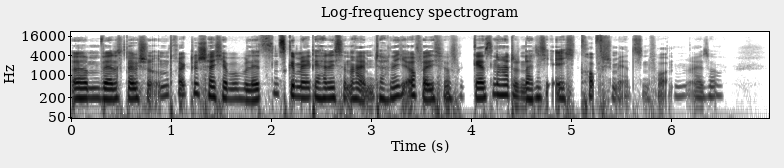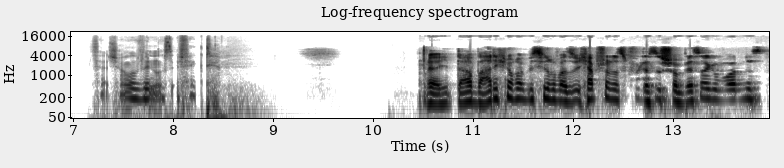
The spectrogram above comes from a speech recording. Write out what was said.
ähm, wäre das glaube ich schon unpraktisch. Ich habe aber letztens gemerkt, da hatte ich es einen halben Tag nicht auf, weil ich es vergessen hatte und da hatte ich echt Kopfschmerzen von. Also ist halt schon ein Gewinnungseffekt. Ja, da warte ich noch ein bisschen drauf. Also ich habe schon das Gefühl, dass es schon besser geworden ist,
